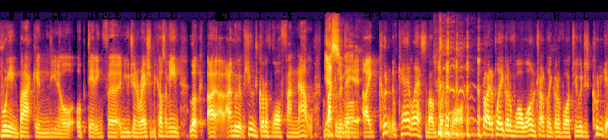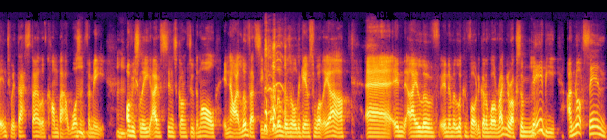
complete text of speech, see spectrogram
bringing back and, you know, updating for a new generation because I mean, look, I, am a huge God of War fan now. Yes, back in the day, are. I couldn't have cared less about God of War. tried to play God of War one, tried to play God of War two, I just couldn't get into it. That style of combat wasn't mm. for me. Mm-hmm. Obviously, I've since gone through them all, and now I love that series. I love those older games for what they are. Uh, and I love, and I'm looking forward to God of War Ragnarok. So mm. maybe I'm not saying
